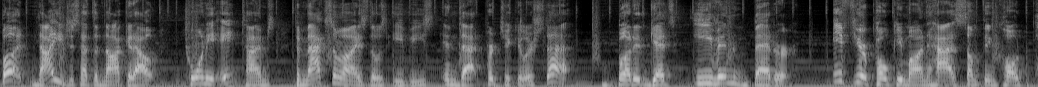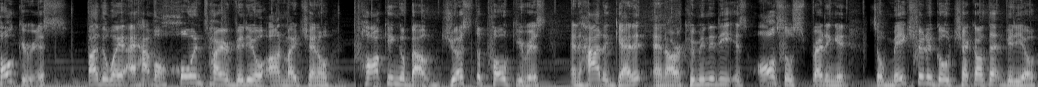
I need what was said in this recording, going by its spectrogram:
but now you just have to knock it out 28 times to maximize those EVs in that particular stat but it gets even better. If your Pokemon has something called Pokerus, by the way, I have a whole entire video on my channel talking about just the Pokerus and how to get it, and our community is also spreading it, so make sure to go check out that video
